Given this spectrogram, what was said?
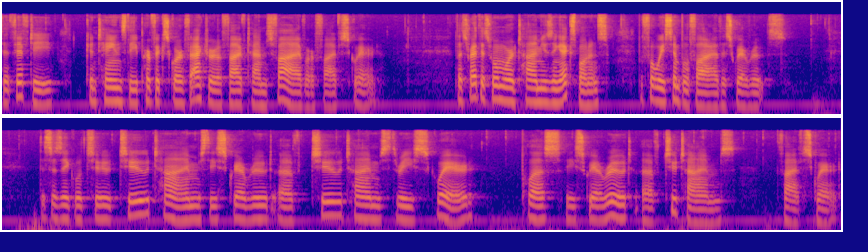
that 50 contains the perfect square factor of 5 times 5, or 5 squared. Let's write this one more time using exponents before we simplify the square roots. This is equal to 2 times the square root of 2 times 3 squared plus the square root of 2 times 5 squared.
